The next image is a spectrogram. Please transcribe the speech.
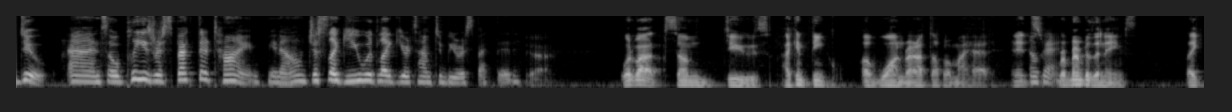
do. And so please respect their time, you know, just like you would like your time to be respected. yeah What about some do's? I can think of one right off the top of my head, and it's Okay. remember the names. Like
